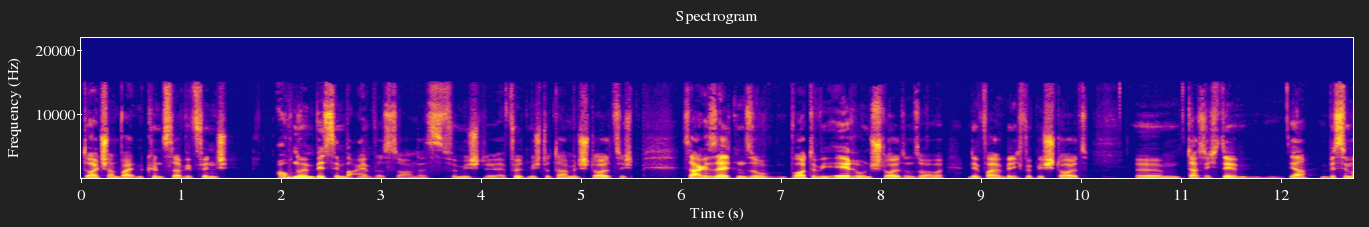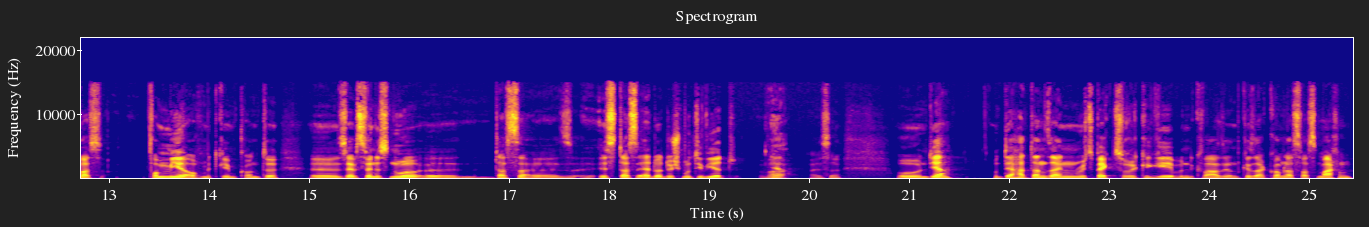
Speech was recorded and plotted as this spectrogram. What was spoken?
deutschlandweiten Künstler wie Finch auch nur ein bisschen beeinflusst zu haben. Das für mich, erfüllt mich total mit Stolz. Ich sage selten so Worte wie Ehre und Stolz und so, aber in dem Fall bin ich wirklich stolz, ähm, dass ich dem ja ein bisschen was von mir auch mitgeben konnte, äh, selbst wenn es nur äh, das äh, ist, dass er dadurch motiviert war, Ja. weißt du? Und ja, und der hat dann seinen Respekt zurückgegeben quasi und gesagt, komm, lass was machen.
